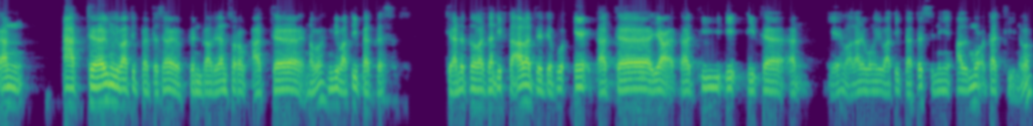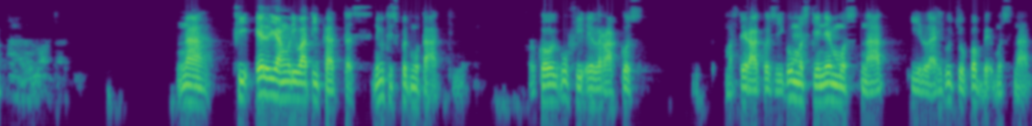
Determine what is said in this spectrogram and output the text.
Kan ada ngliwati batas saya ben kalian sorok ada napa ngliwati batas. Di ada tawasan ifta'ala jadi apa e ada ya tadi iktidaan. Ya malah wong ngliwati batas jenenge al-mu'tadi napa. Nah, fi'il yang liwati batas ini disebut mutaati. Kau itu fi'il rakus. Mesti rakus iku mestine musnad ilah iku cukup bek musnad.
